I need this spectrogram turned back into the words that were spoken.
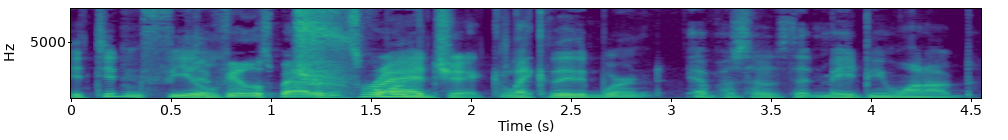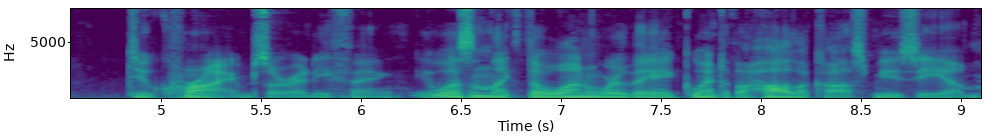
It didn't feel, Didn't feel as bad as it scored? tragic. Like they weren't episodes that made me want to do crimes or anything. It wasn't like the one where they went to the Holocaust Museum,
